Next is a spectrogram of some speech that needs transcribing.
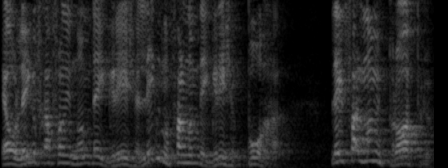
É o leigo ficar falando em nome da igreja. Leigo não fala em nome da igreja, porra. Leigo fala nome próprio.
